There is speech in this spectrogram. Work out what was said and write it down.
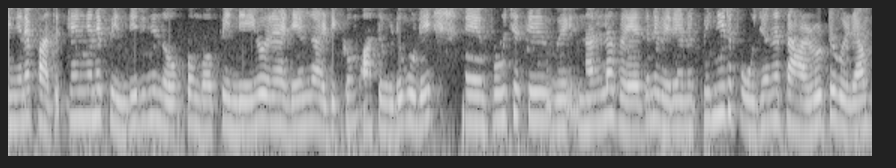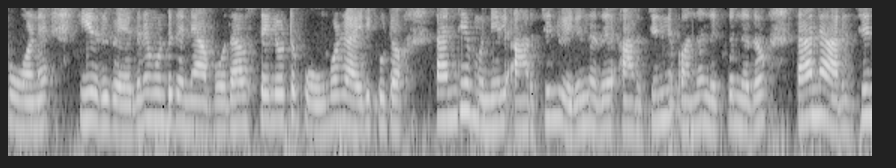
ഇങ്ങനെ പതുക്കെ ഇങ്ങനെ പിന്തിരിഞ്ഞ് നോക്കുമ്പോൾ പിന്നെയും ഒരു അടി അങ്ങ് അടിക്കും. അതോടുകൂടി പൂജയ്ക്ക് നല്ല വേദന വരികയാണ്. പിന്നീട് പൂജ അങ്ങ് താഴോട്ട് വീഴാൻ പോവാണ്. ഈ ഒരു വേദന കൊണ്ട് തന്നെ അബോധാവസ്ഥയിലോട്ട് പോകുമ്പോഴായിരിക്കും കേട്ടോ തന്റെ മുന്നിൽ അർജുൻ വരുന്നത്. അർജുൻ വന്ന് നിൽക്കുന്നതും താൻ അർജുൻ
